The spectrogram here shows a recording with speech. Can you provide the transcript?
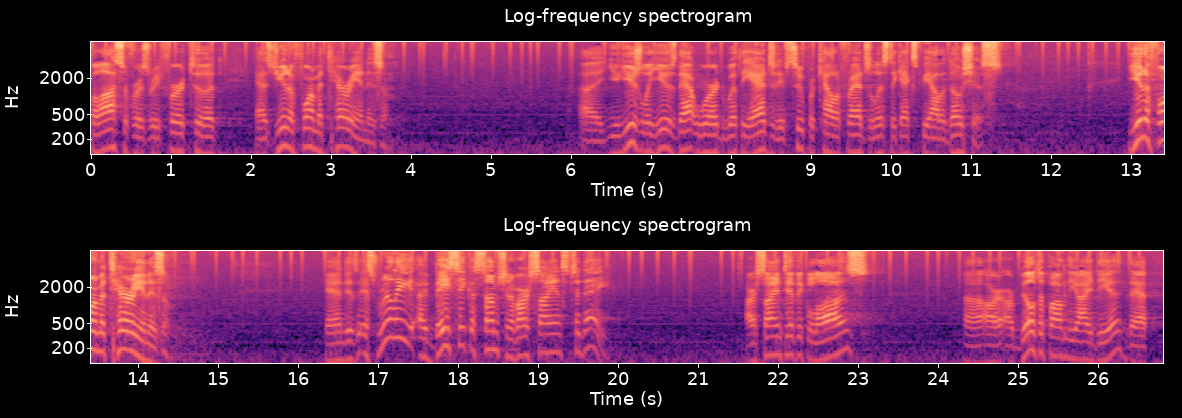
Philosophers refer to it as uniformitarianism. Uh, you usually use that word with the adjective supercalifragilisticexpialidocious. Uniformitarianism. And it's really a basic assumption of our science today. Our scientific laws uh, are, are built upon the idea that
